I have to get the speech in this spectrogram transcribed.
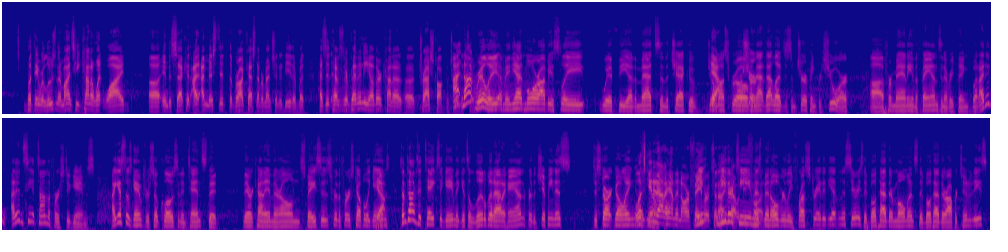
but they were losing their minds. He kind of went wide uh, into second. I, I missed it. The broadcast never mentioned it either. But has it? Has there been any other kind of uh, trash talk between? I, the not two? really. I mean, you had more obviously with the uh, the Mets and the check of Joe Yeah, Musgrove, sure. and that that led to some chirping for sure uh, for Manny and the fans and everything. But I didn't I didn't see a ton the first two games. I guess those games were so close and intense that they were kind of in their own spaces for the first couple of games. Yeah. Sometimes it takes a game that gets a little bit out of hand for the chippiness to start going. Let's Uh, get know, it out of hand in our favor Ne- tonight. Neither would be team has been overly frustrated yet in this series. They both had their moments. They both had their opportunities.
